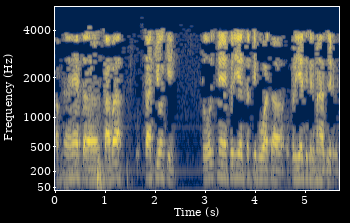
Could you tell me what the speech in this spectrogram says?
اپنے کعبہ ساتھیوں کی. تو اس میں پھر یہ ترتیب ہوا تھا پھر یہ آیت کریمہ نازل ہوئی.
